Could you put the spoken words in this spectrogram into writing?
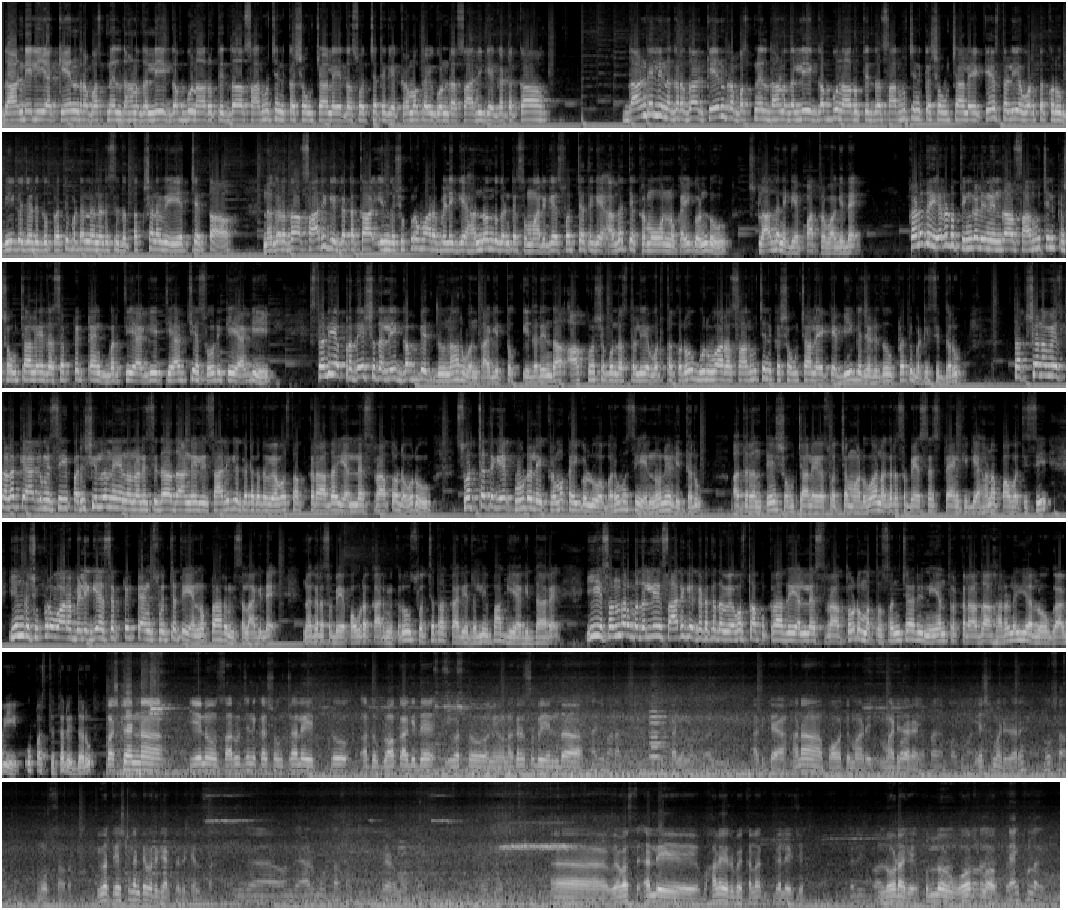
ದಾಂಡೇಲಿಯ ಕೇಂದ್ರ ಬಸ್ ನಿಲ್ದಾಣದಲ್ಲಿ ಗಬ್ಬು ನಾರುತ್ತಿದ್ದ ಸಾರ್ವಜನಿಕ ಶೌಚಾಲಯದ ಸ್ವಚ್ಛತೆಗೆ ಕ್ರಮ ಕೈಗೊಂಡ ಸಾರಿಗೆ ಘಟಕ. ದಾಂಡೇಲಿ ನಗರದ ಕೇಂದ್ರ ಬಸ್ ನಿಲ್ದಾಣದಲ್ಲಿ ಗಬ್ಬು ನಾರುತ್ತಿದ್ದ ಸಾರ್ವಜನಿಕ ಶೌಚಾಲಯಕ್ಕೆ ಸ್ಥಳೀಯ ವರ್ತಕರು ಬೀಗ ಜಡಿದು ಪ್ರತಿಭಟನೆ ನಡೆಸಿದ ತಕ್ಷಣವೇ ಎಚ್ಚೆತ್ತ ನಗರದ ಸಾರಿಗೆ ಘಟಕ ಇಂದು ಶುಕ್ರವಾರ ಬೆಳಿಗ್ಗೆ ಹನ್ನೊಂದು ಗಂಟೆ ಸುಮಾರಿಗೆ ಸ್ವಚ್ಛತೆಗೆ ಅಗತ್ಯ ಕ್ರಮವನ್ನು ಕೈಗೊಂಡು ಶ್ಲಾಘನೆಗೆ ಪಾತ್ರವಾಗಿದೆ. ಕಳೆದ ಎರಡು ತಿಂಗಳಿನಿಂದ ಸಾರ್ವಜನಿಕ ಶೌಚಾಲಯದ ಸೆಪ್ಟಿಕ್ ಟ್ಯಾಂಕ್ ಭರ್ತಿಯಾಗಿ ತ್ಯಾಜ್ಯ ಸೋರಿಕೆಯಾಗಿ ಸ್ಥಳೀಯ ಪ್ರದೇಶದಲ್ಲಿ ಗಬ್ಬೆದ್ದು ನಾರುವಂತಾಗಿತ್ತು. ಇದರಿಂದ ಆಕ್ರೋಶಗೊಂಡ ಸ್ಥಳೀಯ ವರ್ತಕರು ಗುರುವಾರ ಸಾರ್ವಜನಿಕ ಶೌಚಾಲಯಕ್ಕೆ ಬೀಗ ಜಡಿದು ಪ್ರತಿಭಟಿಸಿದ್ದರು. ತಕ್ಷಣವೇ ಸ್ಥಳಕ್ಕೆ ಆಗಮಿಸಿ ಪರಿಶೀಲನೆಯನ್ನು ನಡೆಸಿದ ದಾಂಡೇಲಿ ಸಾರಿಗೆ ಘಟಕದ ವ್ಯವಸ್ಥಾಪಕರಾದ ಎಲ್ ಎಸ್ ರಾಥೋಡ್ ಅವರು ಸ್ವಚ್ಛತೆಗೆ ಕೂಡಲೇ ಕ್ರಮ ಕೈಗೊಳ್ಳುವ ಭರವಸೆಯನ್ನು ನೀಡಿದ್ದರು. ಅದರಂತೆ ಶೌಚಾಲಯ ಸ್ವಚ್ಛ ಮಾಡುವ ನಗರಸಭೆ ಸೆಸ್ ಟ್ಯಾಂಕಿಗೆ ಹಣ ಪಾವತಿಸಿ ಇಂದು ಶುಕ್ರವಾರ ಬೆಳಿಗ್ಗೆ ಸೆಪ್ಟಿಕ್ ಟ್ಯಾಂಕ್ ಸ್ವಚ್ಛತೆಯನ್ನು ಪ್ರಾರಂಭಿಸಲಾಗಿದೆ. ನಗರಸಭೆಯ ಪೌರ ಕಾರ್ಮಿಕರು ಸ್ವಚ್ಛತಾ ಕಾರ್ಯದಲ್ಲಿ ಭಾಗಿಯಾಗಿದ್ದಾರೆ. ಈ ಸಂದರ್ಭದಲ್ಲಿ ಸಾರಿಗೆ ಘಟಕದ ವ್ಯವಸ್ಥಾಪಕರಾದ ಎಲ್ ಎಸ್ ರಾಥೋಡ್ ಮತ್ತು ಸಂಚಾರಿ ನಿಯಂತ್ರಕರಾದ ಹರಳಯ್ಯ ಲೋಗಾವಿ ಉಪಸ್ಥಿತರಿದ್ದರು. ಬಸ್ ಸ್ಟ್ಯಾಂಡ್ನ ಏನು ಸಾರ್ವಜನಿಕ ಶೌಚಾಲಯ ಇತ್ತು, ಅದು ಬ್ಲಾಕ್ ಆಗಿದೆ. ಇವತ್ತು ನೀವು ನಗರಸಭೆಯಿಂದ ಖಾಲಿ ಅದಕ್ಕೆ ಹಣ ಪಾವತಿ ಮಾಡಿ ಮಾಡಿದ್ದಾರೆ. ಎಷ್ಟು ಮಾಡಿದ್ದಾರೆ? ಮೂರು ಸಾವಿರ. ಮೂರು ಸಾವಿರ. ಇವತ್ತು ಎಷ್ಟು ಗಂಟೆವರೆಗೆ ಆಗ್ತದೆ ಕೆಲಸ? ಈಗ ಒಂದು ಎರಡು ಮೂರು ತಾಸು. ಎರಡು ಮೂರು. ಆ, ವ್ಯವಸ್ಥೆ ಅಲ್ಲಿ ಬಹಳ ಇರಬೇಕಲ್ಲ ಗಲೀಜು? ಲೋಡಾಗಿ ಭಾಳ. ಲೋಡ್ ಆಗಿ ಫುಲ್ಲು ಓವರ್ಫ್ಲೋ ಆಗ್ತದೆ. ಟ್ಯಾಂಕ್ ಫುಲ್ ಆಗಿದೆ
